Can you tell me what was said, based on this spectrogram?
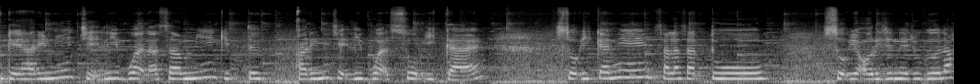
Okey, hari ni Cik Lee buat laksami. Kita hari ni Cik Lee buat sup ikan. Sup ikan ni salah satu sup yang original jugalah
